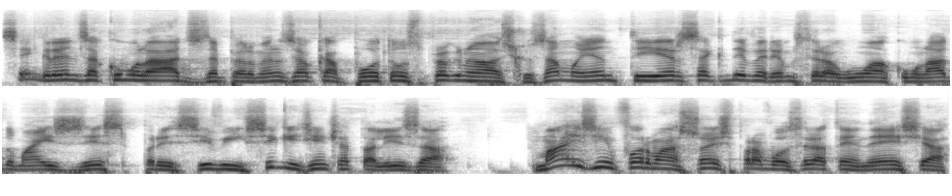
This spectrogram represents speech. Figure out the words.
sem grandes acumulados, né? Pelo menos é o que apontam os prognósticos. Amanhã, terça, que deveremos ter algum acumulado mais expressivo. Em seguida, a gente atualiza mais informações para você da tendência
